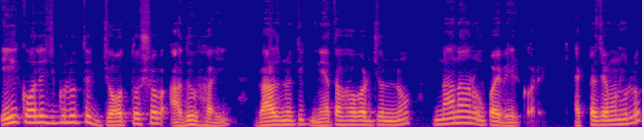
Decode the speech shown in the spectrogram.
এই কলেজগুলোতে যত সব আদু ভাই রাজনৈতিক নেতা হওয়ার জন্য নানান উপায় বের করে। একটা যেমন হলো,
